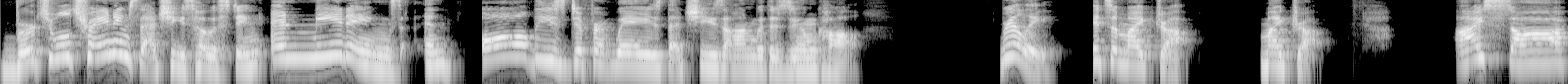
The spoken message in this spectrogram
virtual trainings that she's hosting and meetings and all these different ways that she's on with a Zoom call. Really, it's a mic drop. Mic drop. I saw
